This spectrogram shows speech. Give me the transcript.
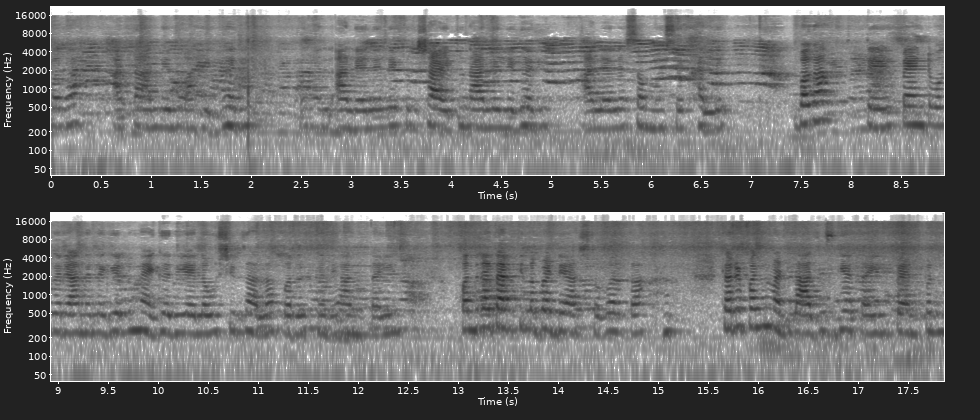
बघा आता आलेलो आहे घरी. आलेले शाळेतून आलेले घरी. आलेले समोसे खाल्ले. बघा ते पॅन्ट वगैरे आणायला गेलो नाही. घरी यायला उशीर झाला. परत कधी आणता येईल. पंधरा तारखेला बड्डे असतो बरं का. तरी पण म्हटलं आजच घेता येईल पॅन्ट पण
